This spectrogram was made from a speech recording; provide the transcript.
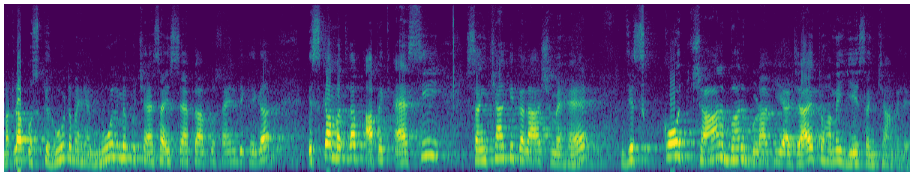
मतलब उसके रूट में है मूल में कुछ ऐसा, इस टाइप का आपको साइन दिखेगा। इसका मतलब आप एक ऐसी संख्या की तलाश में है, जिसको चार बार गुणा किया जाए तो हमें ये संख्या मिले।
